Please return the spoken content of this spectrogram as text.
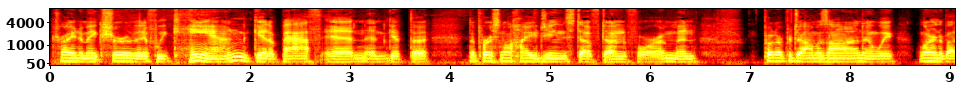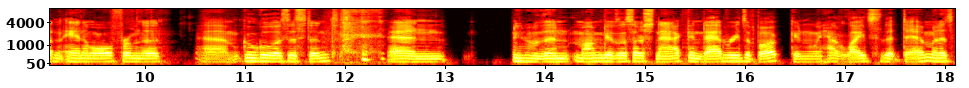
trying to make sure that if we can get a bath in and get the, the personal hygiene stuff done for him and put our pajamas on and we learn about an animal from the um, Google Assistant and you know then mom gives us our snack and dad reads a book and we have lights that dim and it's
